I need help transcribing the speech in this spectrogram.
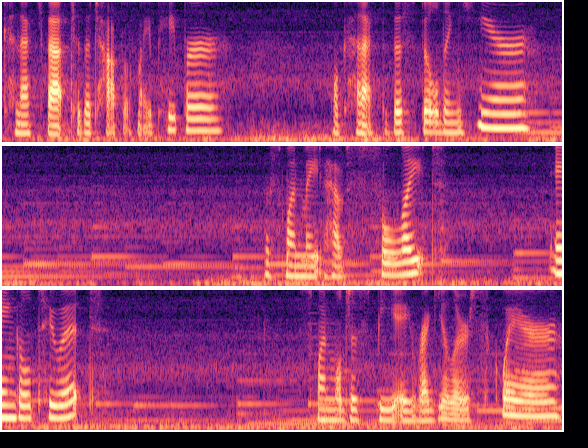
connect that to the top of my paper. We'll connect this building here. This one might have slight angle to it. This one will just be a regular square.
